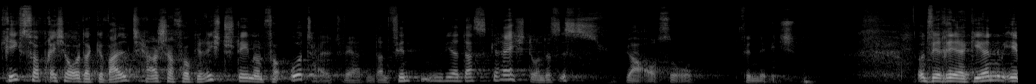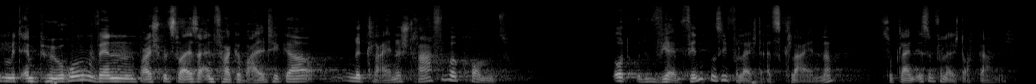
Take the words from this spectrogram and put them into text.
Kriegsverbrecher oder Gewaltherrscher vor Gericht stehen und verurteilt werden, dann finden wir das gerecht. Und das ist ja auch so, finde ich. Und wir reagieren eben mit Empörung, wenn beispielsweise ein Vergewaltiger eine kleine Strafe bekommt. Und wir empfinden sie vielleicht als klein. Ne? So klein ist sie vielleicht auch gar nicht.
